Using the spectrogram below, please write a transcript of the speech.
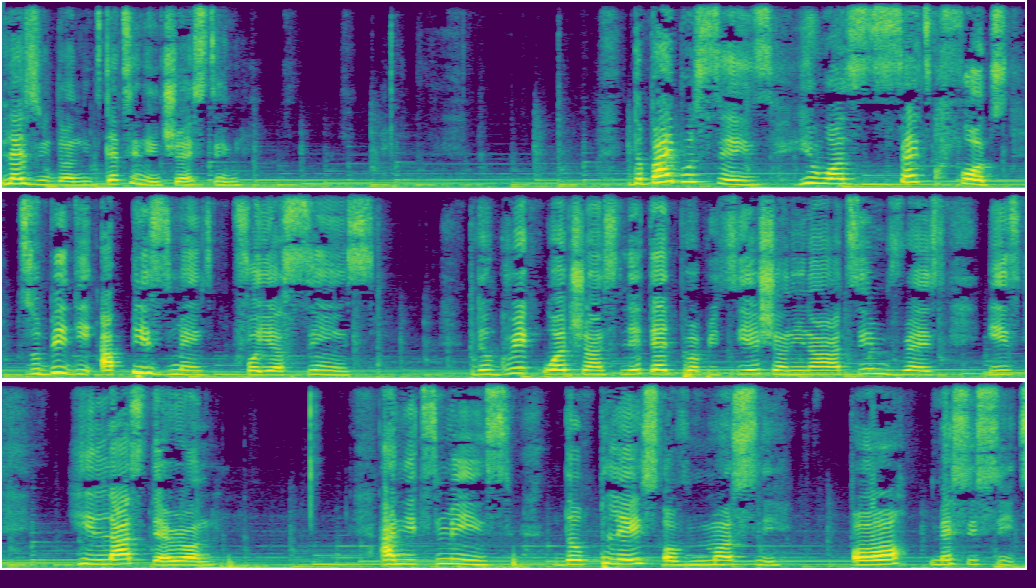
Let's read on. It's getting interesting. The Bible says he was set forth to be the appeasement for your sins. The Greek word translated propitiation in our team verse is hilasterion, and it means the place of mercy or mercy seat.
